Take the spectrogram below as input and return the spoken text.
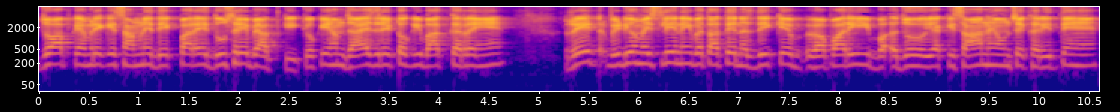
जो आप कैमरे के सामने देख पा रहे हैं, दूसरे ब्यात की, क्योंकि हम जायज़ रेटों की बात कर रहे हैं। रेट वीडियो में इसलिए नहीं बताते, नज़दीक के व्यापारी, जो या किसान हैं, उनसे ख़रीदते हैं।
